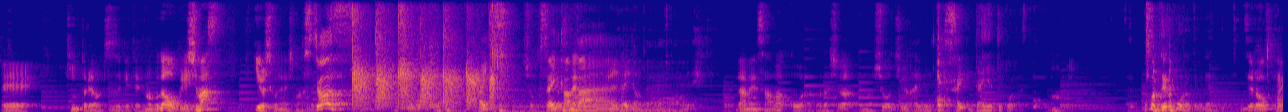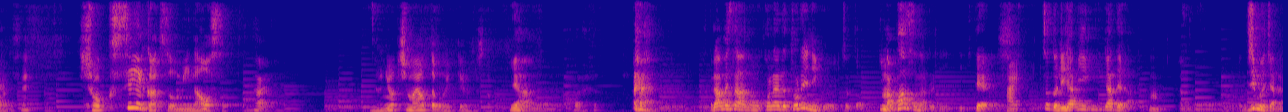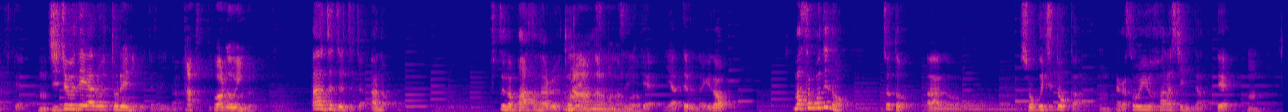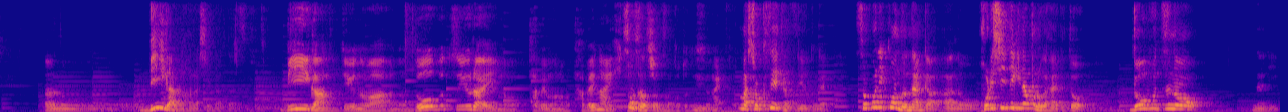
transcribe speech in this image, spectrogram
えー、筋トレを続けているノブがお送りします。よろしくお願いします。お願いします。はい。食生活、ね、はい乾杯。はいはい乾杯。ラーメンさんはコーラ。私はあの焼酎ハイボールです、はいダイエットコーラです。うんこれゼロコーラだよね。ゼロコーラですね、食生活を見直す。はい。何を血迷ったこと言ってるんですか？いやあのほら。ラーメンさんあのこの間トレーニングちょっと今うん。パーソナルに行って、はい。ちょっとリハビリがてら、うん。あのジムじゃなくて、うん。自重でやるトレーニングっていうのを今。あワールドウィング。あ、ちょちょちょちょ、あの、普通のパーソナルトレーナあーなるほどーさんについてやってるんだけど、まあそこでの、ちょっと、あのー食事とか、うん。なんかそういう話になって、うん。あのービーガンの話になったんですよ。ビーガンっていうのはあの動物由来の食べ物を食べない人たちのことですよね。まあ食生活で言うとね、そこに今度なんか、あの、ポリシー的なものが入ると、動物の、何？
